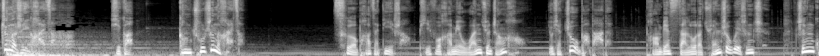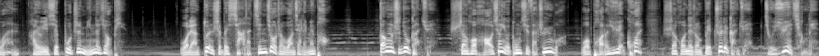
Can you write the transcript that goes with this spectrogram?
真的是一个孩子，一个刚出生的孩子，侧趴在地上，皮肤还没有完全长好，有些皱巴巴的，旁边散落的全是卫生纸。针管，还有一些不知名的药品，我俩顿时被吓得尖叫着往家里面跑。当时就感觉身后好像有东西在追我，我跑得越快，身后那种被追的感觉就越强烈。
